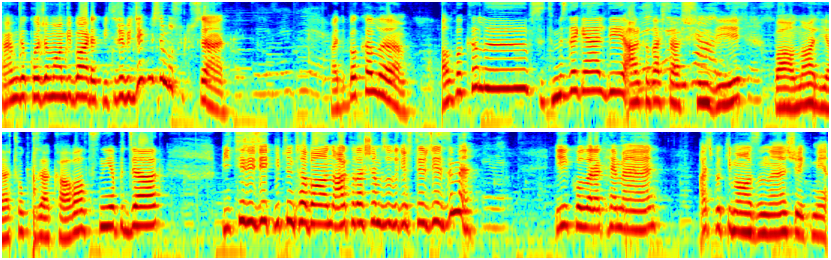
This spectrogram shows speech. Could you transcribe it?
Hem de kocaman bir bardak bitirebilecek misin bu sütü sen? Hadi bakalım. Al bakalım. Sütümüz de geldi. Arkadaşlar şimdi Banu Aliya çok güzel kahvaltısını yapacak. Bitirecek bütün tabağını arkadaşlarımıza da göstereceğiz değil mi? İlk olarak hemen aç bakayım ağzını. Şu ekmeği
